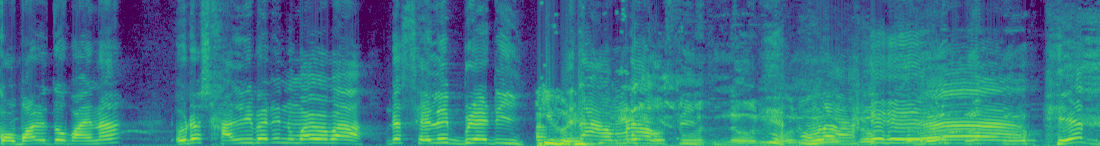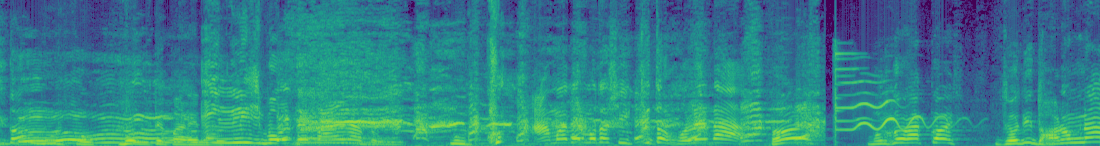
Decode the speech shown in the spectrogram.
কবারে তো পায় না। ওটা শালির ব্যাটি নুমাই বাবা ওটা সেলিব্রিটি এটা আমরা হচ্ছি আমরা হ্যাঁ। একদম বলতে পারে না। ইংলিশ বলতে পারে না তো। আমাদের মতো শিক্ষিত হলে না। মূর্খ কইস যদি ধরং না?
